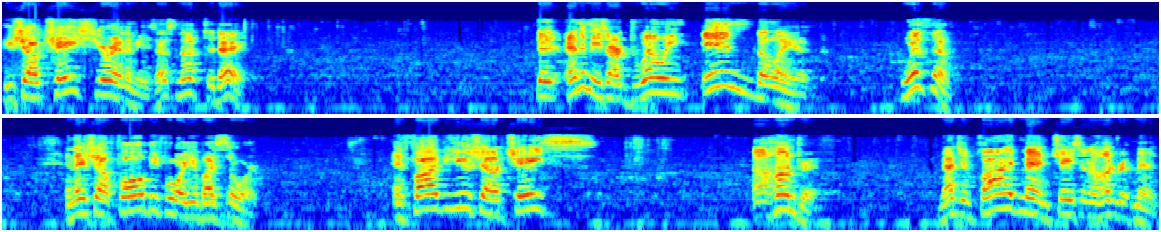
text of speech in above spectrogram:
You shall chase your enemies. That's not today. The enemies are dwelling in the land with them. And they shall fall before you by sword. And five of you shall chase a hundred. Imagine five men chasing a hundred men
